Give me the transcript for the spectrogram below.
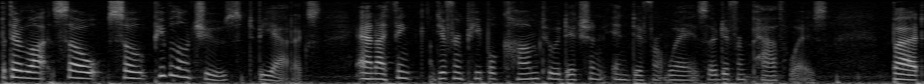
but there are a lot. So so people don't choose to be addicts, and I think different people come to addiction in different ways. There are different pathways, but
